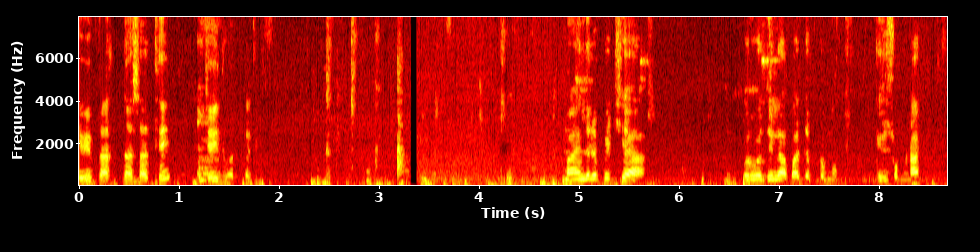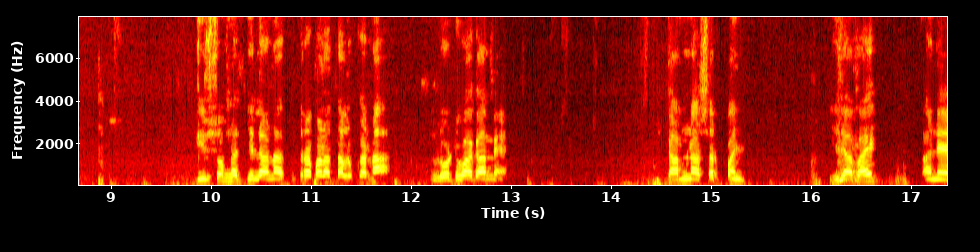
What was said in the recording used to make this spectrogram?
એવી પ્રાર્થના સાથે જય દ્વારકાધીશ. મહેન્દ્ર પીઠિયા, પૂર્વ જિલ્લા ભાજપ પ્રમુખ ગીર સોમનાથ. ગીર સોમનાથ જિલ્લાના સુત્રાપાડા તાલુકાના લોઢવા ગામે ગામના સરપંચ હીરાભાઈ અને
